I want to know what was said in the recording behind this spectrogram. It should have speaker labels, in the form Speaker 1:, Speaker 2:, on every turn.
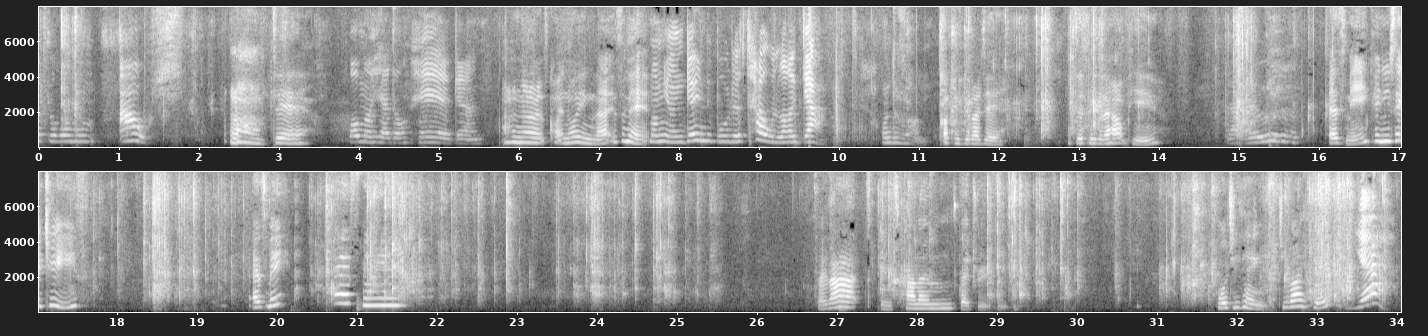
Speaker 1: someone else.
Speaker 2: Oh dear.
Speaker 1: Got my head on here again.
Speaker 2: I know, it's quite annoying that, isn't it?
Speaker 1: Mummy, I'm going to build a tower like that on the front.
Speaker 2: Okay, good idea. Is Esme going to help you?
Speaker 1: No.
Speaker 2: Esme, can you say cheese? Esme? Esme? So that is Hannon's bedroom. What do you think? Do you like it?
Speaker 1: yeah.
